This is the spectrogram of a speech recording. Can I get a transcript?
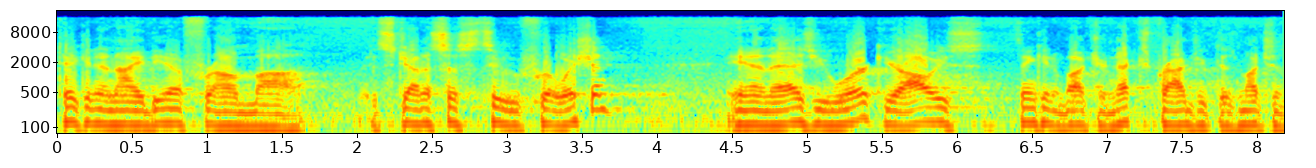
taking an idea from uh, its genesis to fruition. And as you work, you're always thinking about your next project as much as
